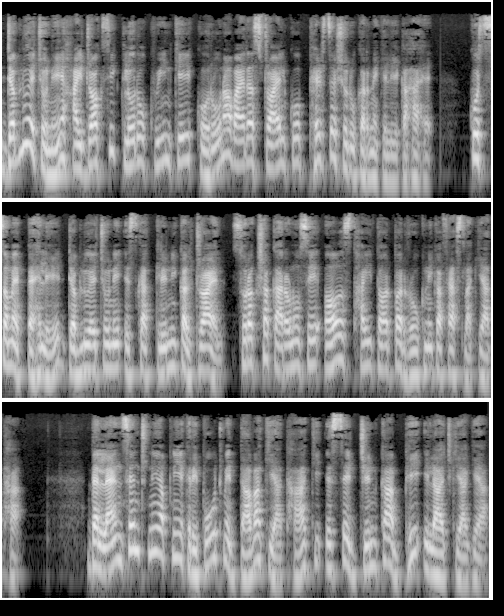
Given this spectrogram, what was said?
डब्ल्यूएचओ ने हाइड्रोक्सी क्लोरोक्वीन के कोरोना वायरस ट्रायल को फिर से शुरू करने के लिए कहा है। कुछ समय पहले डब्ल्यूएचओ ने इसका क्लिनिकल ट्रायल सुरक्षा कारणों से अस्थायी तौर पर रोकने का फैसला किया था। द लैंसेंट ने अपनी एक रिपोर्ट में दावा किया था कि इससे जिनका भी इलाज किया गया,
